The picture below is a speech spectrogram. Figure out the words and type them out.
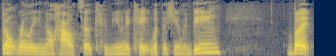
don't really know how to communicate with a human being. But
